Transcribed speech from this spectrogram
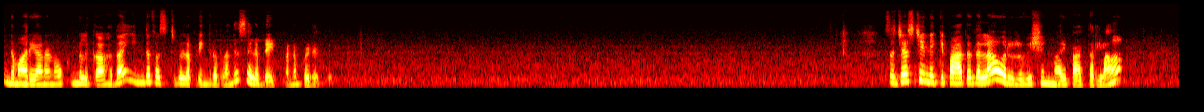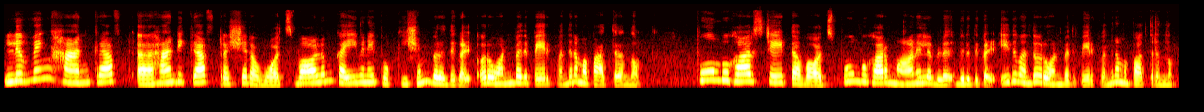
இந்த மாதிரியான நோக்கங்களுக்காக தான் இந்த ஃபெஸ்டிவல் அப்படிங்கிறது வந்து செலிப்ரேட் பண்ணப்படுது. ஸோ ஜஸ்ட் இன்னைக்கு பார்த்ததெல்லாம் ஒரு ரிவிஷன் மாதிரி பார்த்துடலாம். Living handcraft handicraft treasure awards வாழும் கைவினை பொக்கிஷம் விருதுகள். ஒரு ஒன்பது பேருக்கு வந்து நம்ம பார்த்துருந்தோம். பூம்புகார் ஸ்டேட் அவார்ட்ஸ் பூம்புகார் மாநில விரு- விருதுகள். இது வந்து ஒரு ஒன்பது பேருக்கு வந்து நம்ம பார்த்துருந்தோம்.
